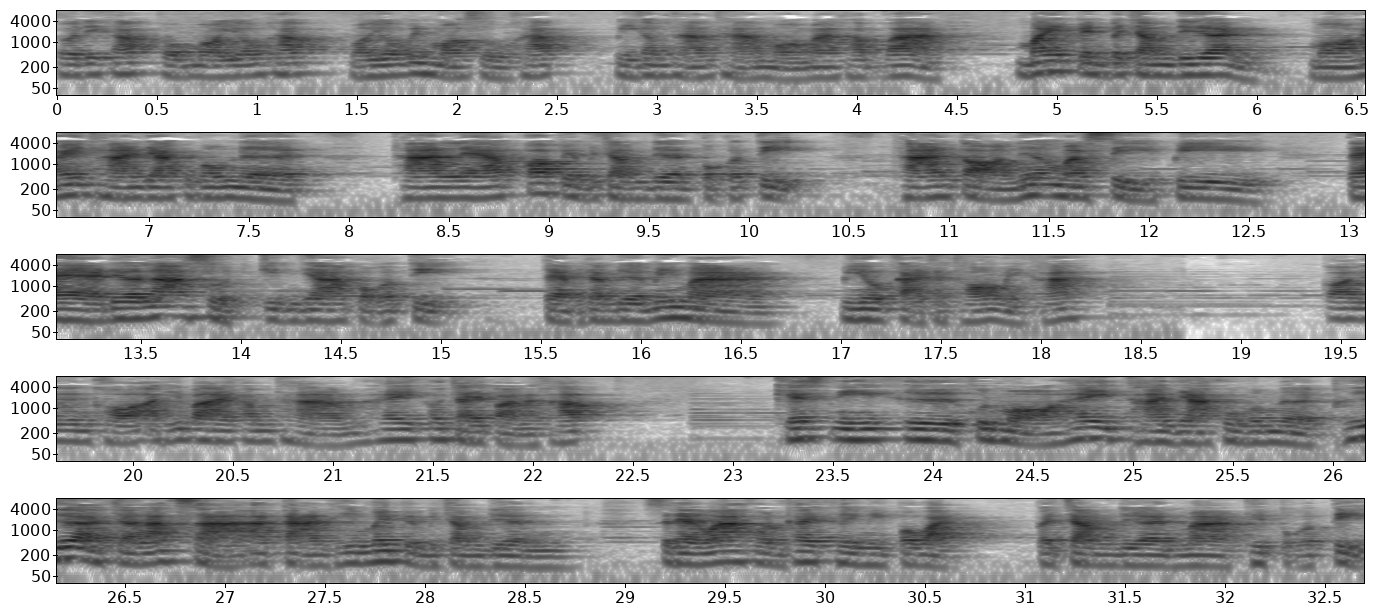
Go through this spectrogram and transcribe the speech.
สวัสดีครับ ผมหมอยงครับ หมอยงเป็นหมอสูครับ มีคำถามถามหมอมาครับว่า ไม่เป็นประจำเดือน หมอให้ทานยาคุมกำเนิด ทานแล้วก็เป็นประจำเดือนปกติ ทานต่อเนื่องมา 4 ปี แต่เดือนล่าสุดกินยาปกติ แต่ประจำเดือนไม่มา มีโอกาสจะท้องไหมคะ ก่อนอื่นขออธิบายคำถามให้เข้าใจก่อนนะครับ เคสนี้คือคุณหมอให้ทานยาคุมกำเนิด เพื่อจะรักษาอาการที่ไม่เป็นประจำเดือน แสดงว่าคนไข้เคยมีประวัติประจำเดือนมาผิดปกติ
